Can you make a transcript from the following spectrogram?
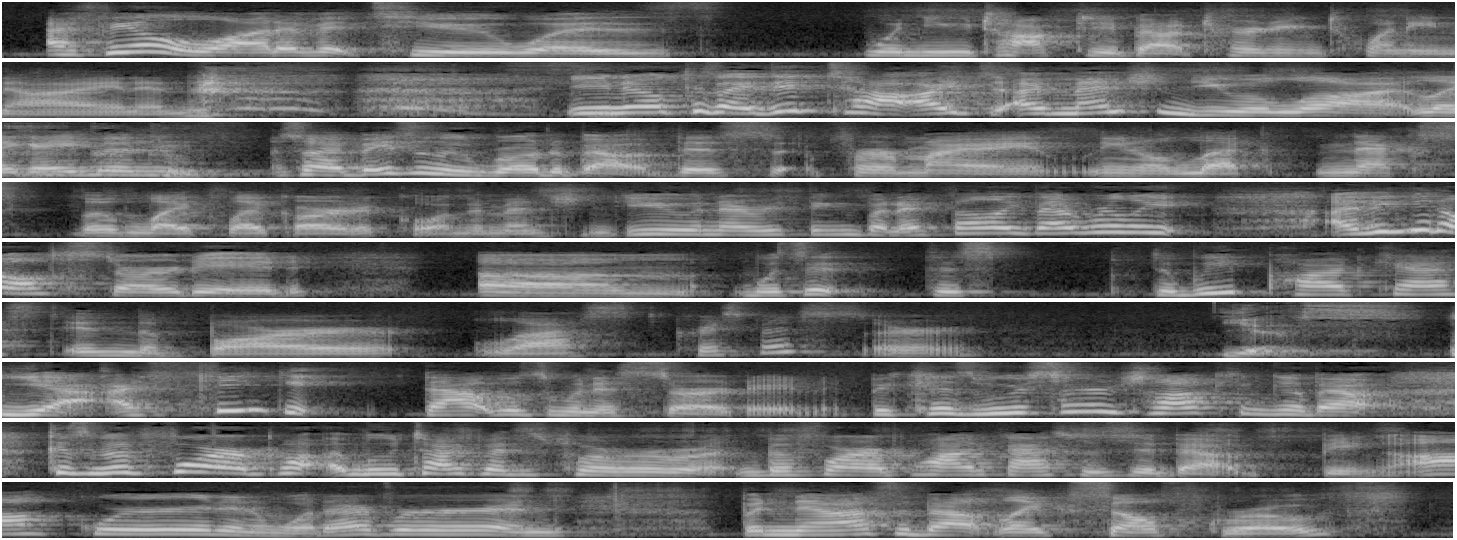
I feel a lot of it too was when you talked about turning twenty nine, and you know, because I did talk. I, I mentioned you a lot. Like I even so, I basically wrote about this for my you know lec- next the like like article, and I mentioned you and everything. But I felt like that really. I think it all started. Um, was it this? Did we podcast in the bar last Christmas or? Yes. Yeah, I think it, that was when it started because we started talking about because before our po- we talked about this before before our podcast was about being awkward and whatever and but now it's about like self growth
